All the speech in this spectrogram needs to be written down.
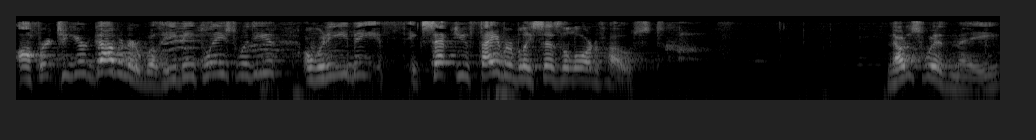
Offer it to your governor. Will he be pleased with you? Or would he be accept you favorably, says the Lord of hosts? Notice with me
